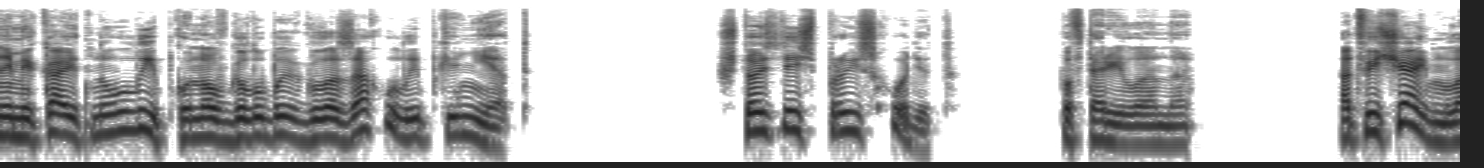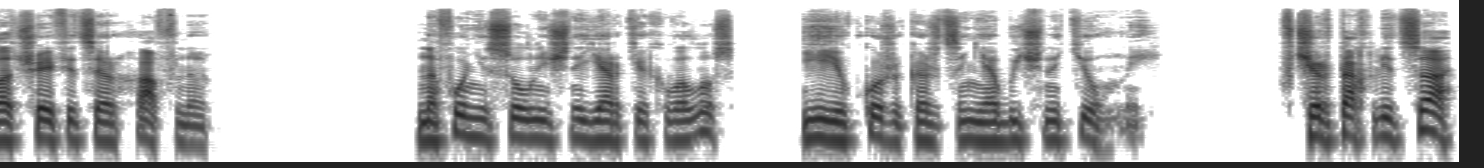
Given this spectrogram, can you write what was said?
намекает на улыбку, но в голубых глазах улыбки нет. «Что здесь происходит?» — повторила она. «Отвечай, младший офицер Хафна». На фоне солнечно ярких волос ее кожа кажется необычно темной. В чертах лица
